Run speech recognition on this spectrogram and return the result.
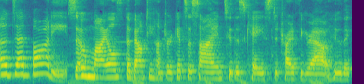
A dead body. So Miles, the bounty hunter, gets assigned to this case to try to figure out who they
